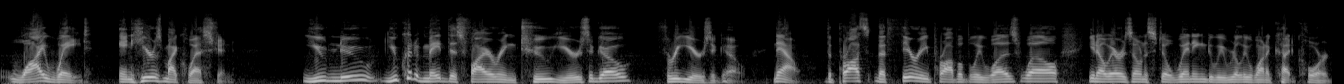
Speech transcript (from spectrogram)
why wait? And here's my question. You knew you could have made this firing two years ago, three years ago. Now, the process, the theory probably was, well, you know, Arizona's still winning. Do we really want to cut cord?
